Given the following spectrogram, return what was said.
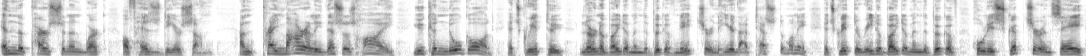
in the person and work of his dear Son. And primarily, this is how you can know God. It's great to learn about Him in the book of nature and hear that testimony. It's great to read about Him in the book of Holy Scripture and say,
